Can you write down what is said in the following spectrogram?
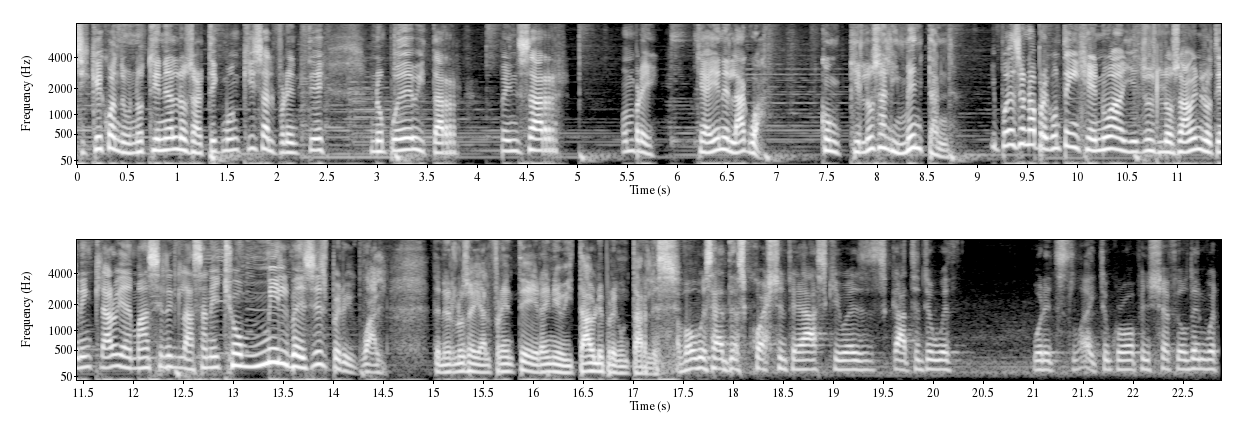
Así que cuando uno tiene a los Arctic Monkeys al frente, no puede evitar pensar, hombre, ¿qué hay en el agua? ¿Con qué los alimentan? Y puede ser una pregunta ingenua y ellos lo saben y lo tienen claro y además se las han hecho mil veces, pero igual, tenerlos ahí al frente era inevitable preguntarles. I've always had this question to ask you it's got to do with what it's like to grow up in Sheffield and what,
